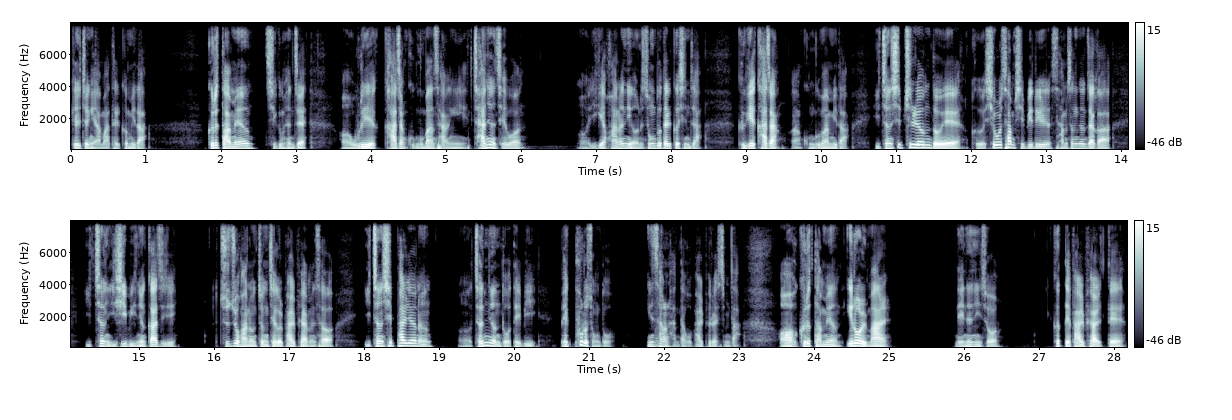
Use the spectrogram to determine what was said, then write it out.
결정이 아마 될 겁니다. 그렇다면 지금 현재 어, 우리의 가장 궁금한 사항이 자녀 재원 어, 이게 환원이 어느 정도 될 것인자 그게 가장 아, 궁금합니다. 2017년도에 그 10월 31일 삼성전자가 2022년까지 주주 환원 정책을 발표하면서 2018년은 어, 전년도 대비 100% 정도 인상을 한다고 발표를 했습니다. 어, 그렇다면 1월 말 내년이죠. 그때 발표할 때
